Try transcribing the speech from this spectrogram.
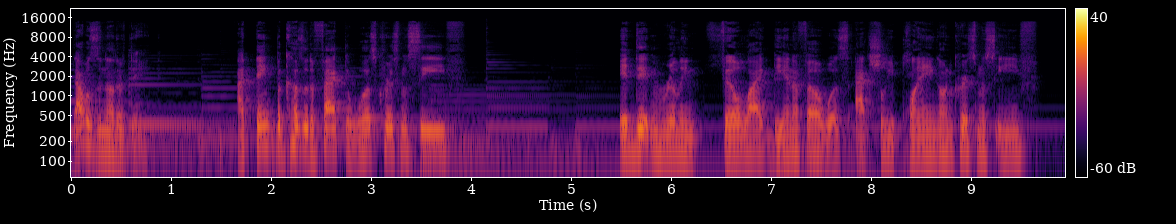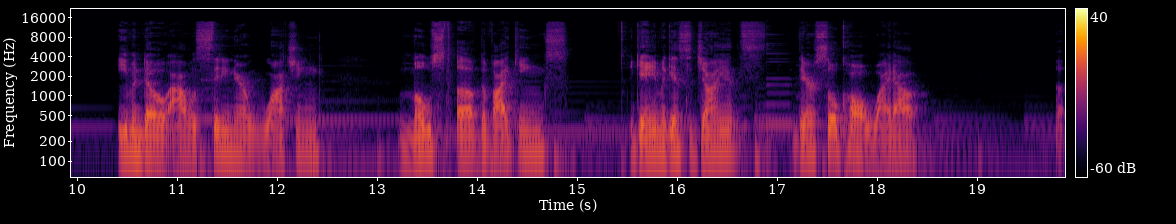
That was another thing. I think because of the fact it was Christmas Eve, it didn't really feel like the NFL was actually playing on Christmas Eve, even though I was sitting there watching most of the Vikings game against the Giants, their so called whiteout. Uh,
